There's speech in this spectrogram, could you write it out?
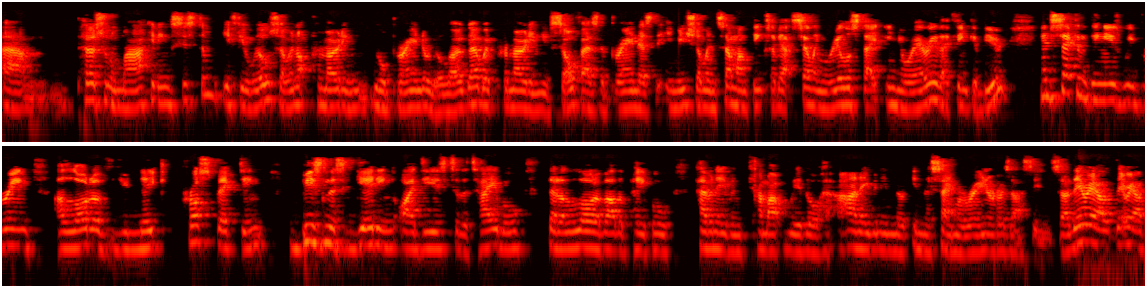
um, personal marketing system, if you will. So we're not promoting your brand or your logo. We're promoting yourself as the brand, as the image. So when someone thinks about selling real estate in your area, they think of you. And second thing is we bring a lot of unique prospecting, business getting ideas to the table that a lot of other people haven't even come up with or aren't even in the in the same arena as us in. So they're our they're our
